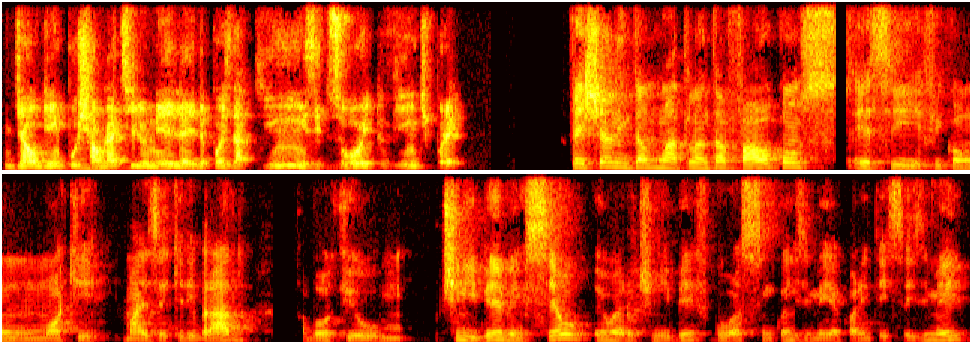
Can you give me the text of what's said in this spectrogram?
de alguém puxar o gatilho nele aí depois da 15, 18, 20, por aí. Fechando então com o Atlanta Falcons, esse ficou um mock mais equilibrado. Acabou que o time B venceu, eu era o time B, ficou a 50,5 a 46,5.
